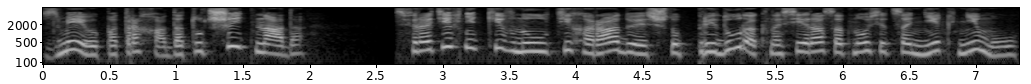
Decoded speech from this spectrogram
Змеевы потроха, да тут шить надо!» Сферотехник кивнул, тихо радуясь, что придурок на сей раз относится не к нему,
